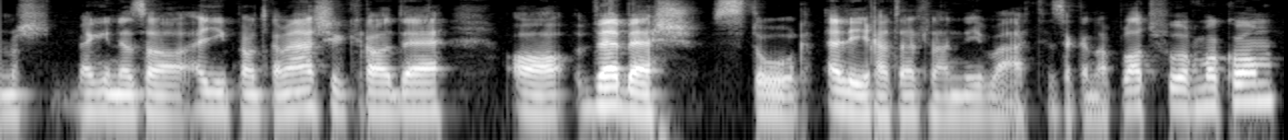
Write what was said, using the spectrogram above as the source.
most megint ez a egyik pillanatra másikra, de a webes store elérhetetlenné vált ezeken a platformokon,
